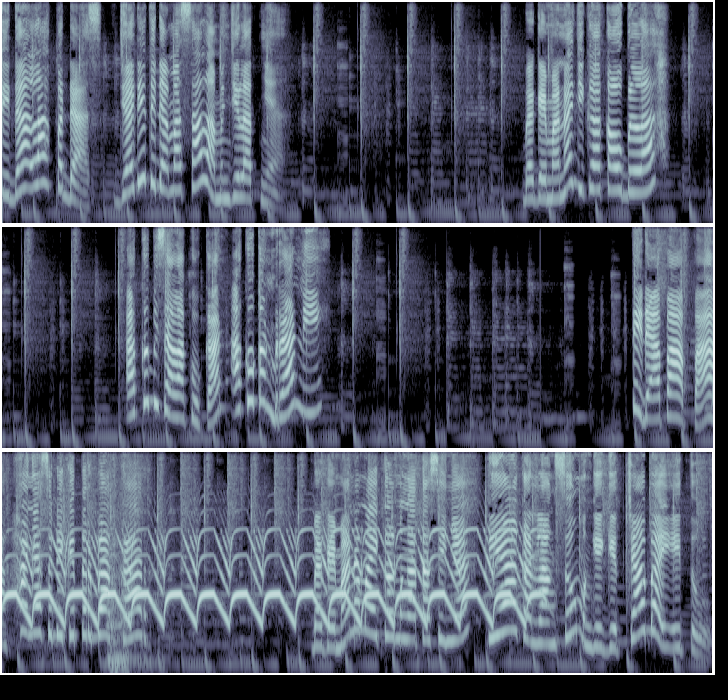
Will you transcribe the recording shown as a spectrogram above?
tidaklah pedas, jadi tidak masalah menjilatnya. Bagaimana jika kau belah? Aku bisa lakukan, aku kan berani. Tidak apa-apa, hanya sedikit terbakar. Bagaimana Michael mengatasinya? Dia akan langsung menggigit cabai itu.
